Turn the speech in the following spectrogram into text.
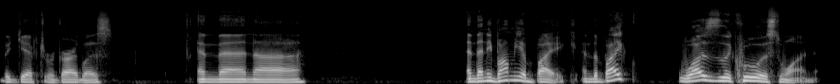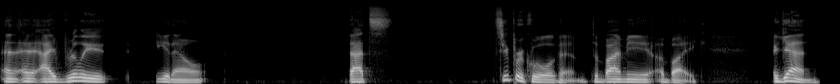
the gift regardless. And then, uh, and then he bought me a bike and the bike was the coolest one. And, and I really, you know, that's super cool of him to buy me a bike. Again,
